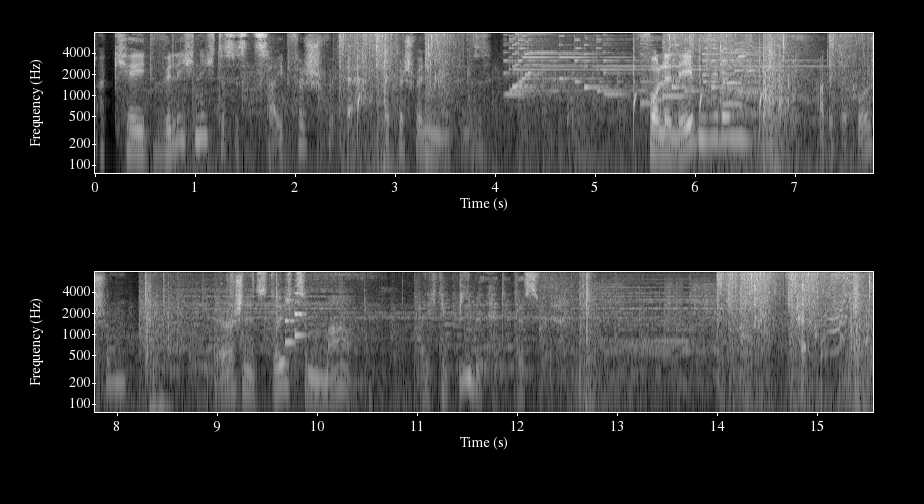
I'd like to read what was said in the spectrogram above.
Arcade will ich nicht. Das ist Zeitverschw äh, Zeitverschwendung. Das ist volle Leben wieder. Hatte ich davor schon. Wir waschen jetzt durch zum Mom. Wenn ich die Bibel hätte, das wäre... Perfekt.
